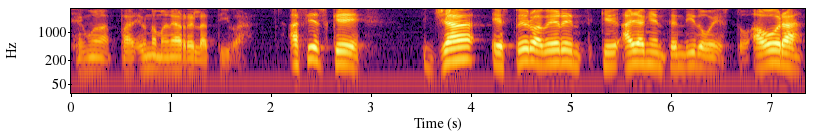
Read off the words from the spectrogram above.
en una, una manera relativa. Así es que ya espero haber que hayan entendido esto. Ahora,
